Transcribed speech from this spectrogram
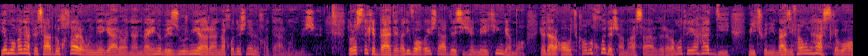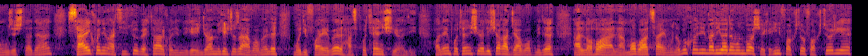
یه موقع نه پسر دختر اون نگرانن و اینو به زور میارن و خودش نمی‌خواد درمان بشه. درسته که بعده ولی واقعیش در decision making ما یا در outcome خودش هم اثر داره و ما تا یه حدی می‌تونیم. وظیفه اون هست که با آموزش دادن سعی کنیم attitude رو بهتر کنیم دیگه. اینجا هم میگه جزء عوامل modifiable هست potentially حالا این potentially چقدر جواب میده؟ الله اعلم. ما باید سعیمون رو بکنیم ولی یادمون باشه که این فاکتور فاکتوریه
